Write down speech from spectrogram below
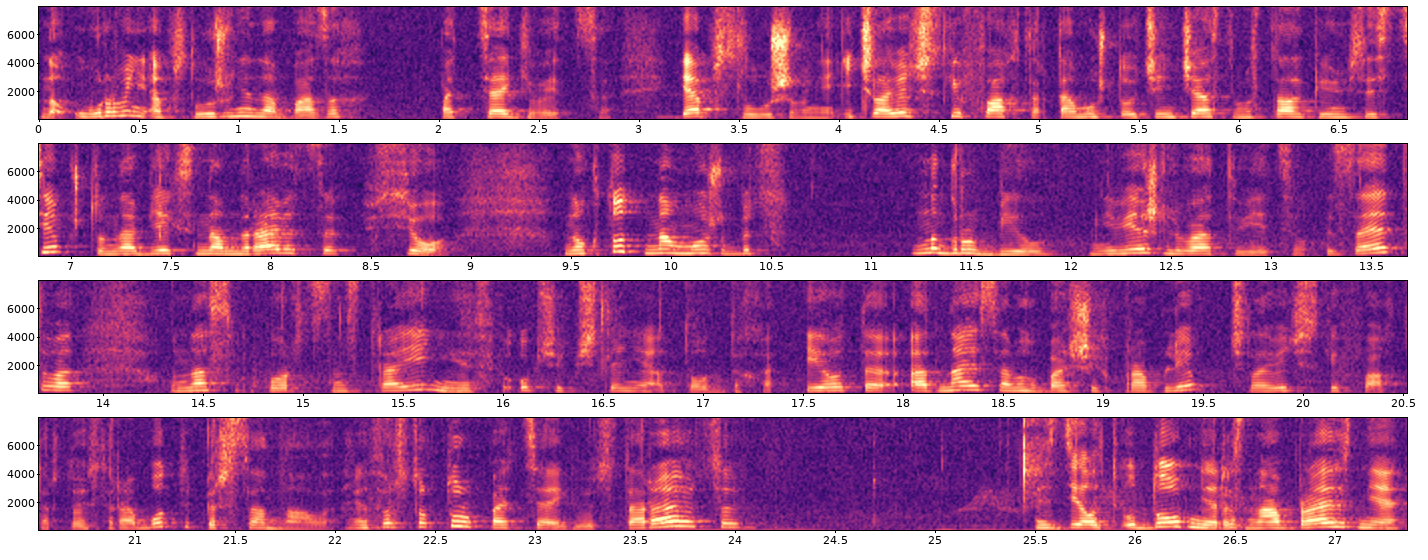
но уровень обслуживания на базах подтягивается и обслуживание, и человеческий фактор, потому что очень часто мы сталкиваемся с тем, что на объекте нам нравится все, но кто-то нам, может быть, нагрубил, невежливо ответил. Из-за этого у нас портится настроение и общее впечатление от отдыха. И это одна из самых больших проблем – человеческий фактор, то есть работа персонала. Инфраструктуру подтягивают, стараются сделать удобнее, разнообразнее,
